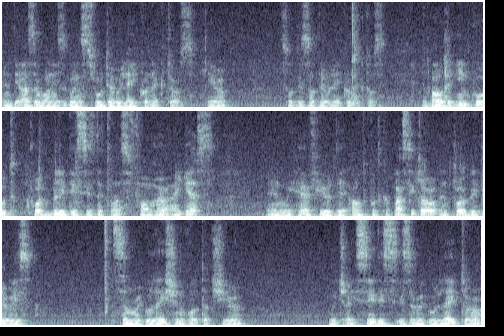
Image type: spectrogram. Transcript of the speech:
and the other one is going through the relay connectors here. So these are the relay connectors. About the input probably this is the transformer I guess. And we have here the output capacitor and probably there is some regulation voltage here which I see this is a regulator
